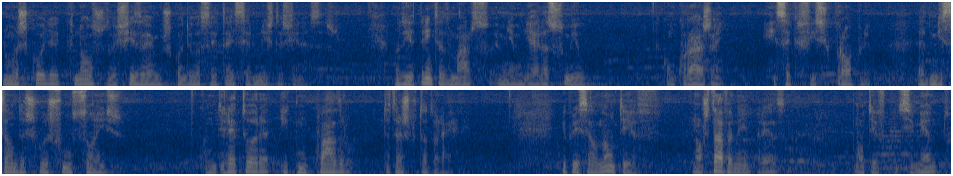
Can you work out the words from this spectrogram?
numa escolha que nós os dois fizemos quando eu aceitei ser Ministro das Finanças. No dia 30 de março, a minha mulher assumiu, com coragem, em sacrifício próprio, a demissão das suas funções como diretora e como quadro da transportadora aérea. E por isso ela não teve, não estava na empresa, não teve conhecimento,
